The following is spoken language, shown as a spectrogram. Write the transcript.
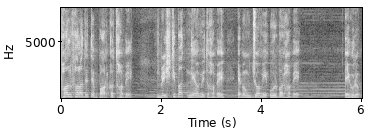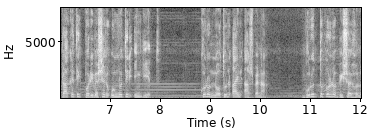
ফল ফলাদিতে বরকত হবে, বৃষ্টিপাত নিয়মিত হবে এবং জমি উর্বর হবে। এগুলো প্রাকৃতিক পরিবেশের উন্নতির ইঙ্গিত। কোনো নতুন আইন আসবে না। গুরুত্বপূর্ণ বিষয় হল,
